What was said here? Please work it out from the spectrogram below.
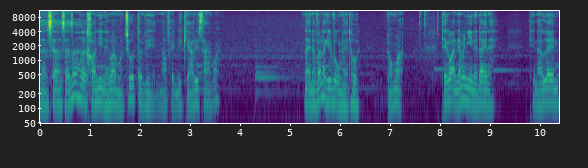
sẽ, sẽ, sẽ rất hơi khó nhìn các bạn một chút tại vì nó phải đi kéo đi xa quá. Này nó vẫn là cái vùng này thôi đúng không ạ? Thì các bạn nếu mà nhìn ở đây này thì nó lên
